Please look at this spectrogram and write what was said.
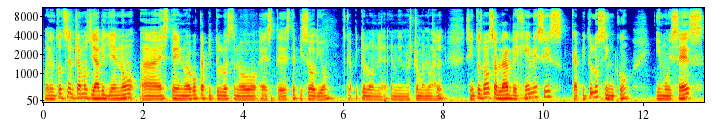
Bueno, entonces entramos ya de lleno a este nuevo capítulo, este nuevo, este, este episodio, capítulo en, nuestro manual. Sí, entonces vamos a hablar de Génesis capítulo 5 y Moisés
